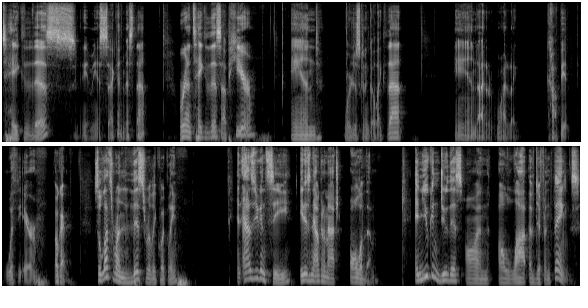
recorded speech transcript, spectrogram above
take this. Give me a second, missed that. We're going to take this up here and we're just going to go like that. And I don't why did I copy it with the error? Okay, so let's run this really quickly. And as you can see, it is now going to match all of them. And you can do this on a lot of different things.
